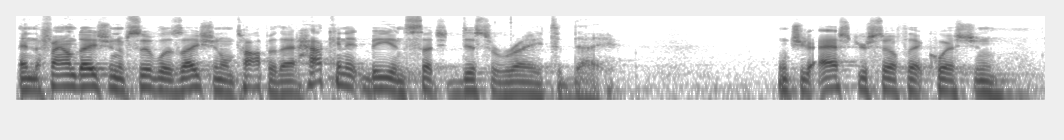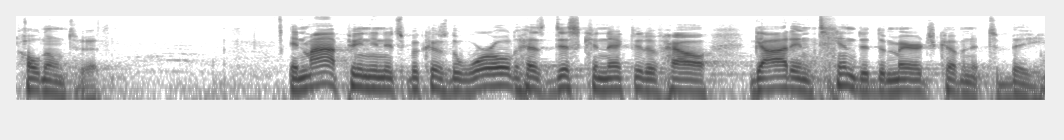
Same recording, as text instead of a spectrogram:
and the foundation of civilization on top of that, how can it be in such disarray today? I want you to ask yourself that question, hold on to it. In my opinion, it's because the world has disconnected of how God intended the marriage covenant to be.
